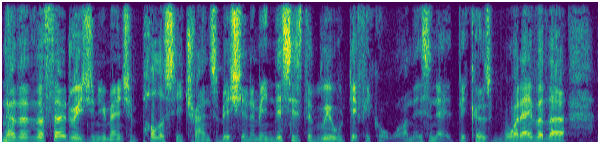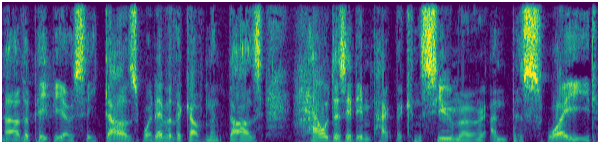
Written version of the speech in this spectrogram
Now, the, the third reason you mentioned, policy transmission. I mean, this is the real difficult one, isn't it? Because whatever the uh, the PBOC does, whatever the government does, how does it impact the consumer and persuade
